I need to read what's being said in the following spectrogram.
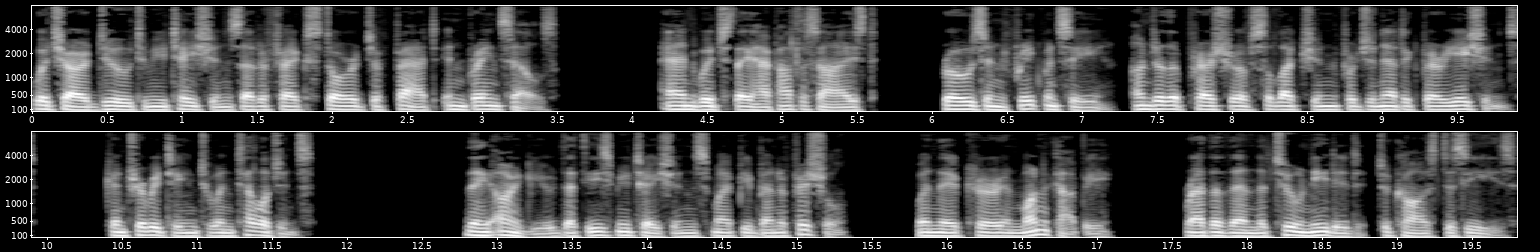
which are due to mutations that affect storage of fat in brain cells, and which they hypothesized rose in frequency under the pressure of selection for genetic variations, contributing to intelligence. They argued that these mutations might be beneficial when they occur in one copy rather than the two needed to cause disease.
